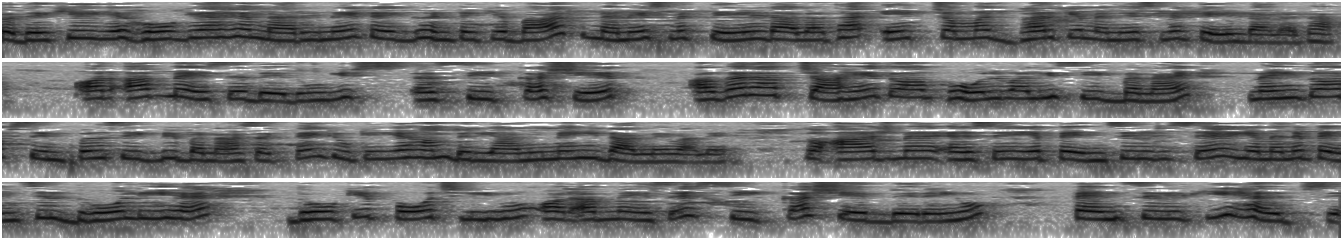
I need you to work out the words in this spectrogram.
तो देखिए, ये हो गया है मैरिनेट एक घंटे के बाद। मैंने इसमें तेल डाला था, एक चम्मच भर के मैंने इसमें तेल डाला था। और अब मैं इसे दे दूँगी सीख का शेप। अगर आप चाहें तो आप होल वाली सीख बनाएँ, नहीं तो आप सिंपल सीख भी बना सकते हैं, क्योंकि ये हम बिरयानी में ही डालने वाले हैं। तो आज मैं ऐसे ये पेंसिल से, ये मैंने पेंसिल धो ली है, धो के पोछ ली हूँ और अब मैं इसे सीख का शेप दे रही हूँ, पेंसिल की हेल्प से।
